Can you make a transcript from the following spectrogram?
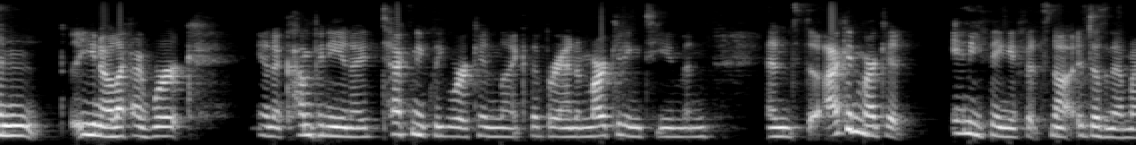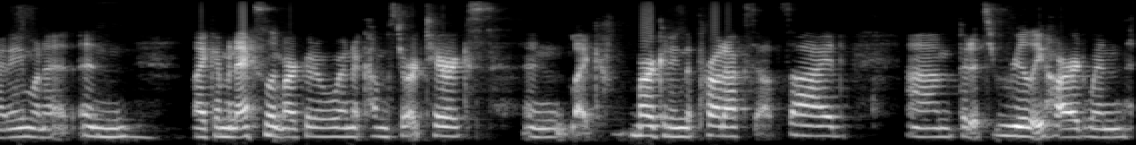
and you know, like I work in a company and I technically work in like the brand and marketing team and and I can market anything if it's not it doesn't have my name on it. And mm. like I'm an excellent marketer when it comes to Arc'teryx and like marketing the products outside. Um, but it's really hard when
